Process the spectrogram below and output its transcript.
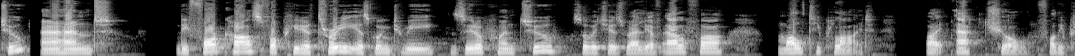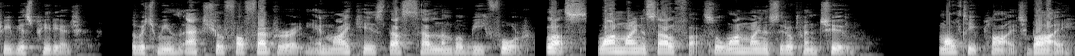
2 and the forecast for period 3 is going to be 0.2 so which is value of alpha multiplied by actual for the previous period which means actual for February. In my case, that's cell number B4 plus 1 minus alpha, so 1 minus 0.2 multiplied by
